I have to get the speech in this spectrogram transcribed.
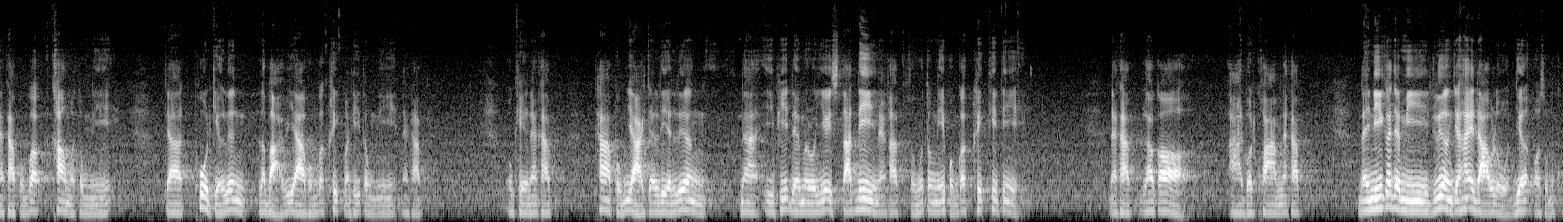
นะครับผมก็เข้ามาตรงนี้ จะพูดเกี่ยวเรื่องระบาดวิทยาผมก็คลิกมาที่ตรงนี้นะครับโอเคนะครับ ถ้าผมอยากจะเรียนเรื่องนะ epidemiology study นะครับสมมติตรงนี้ผมก็คลิกที่นี่นะครับแล้วก็อ่านบทความนะครับ ในนี้ก็จะมีเรื่องจะให้ดาวน์โหลดเยอะพอสมค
